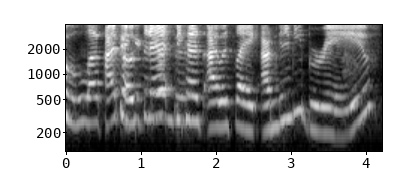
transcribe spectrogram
Let's. I posted it because I was like, I'm gonna be brave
